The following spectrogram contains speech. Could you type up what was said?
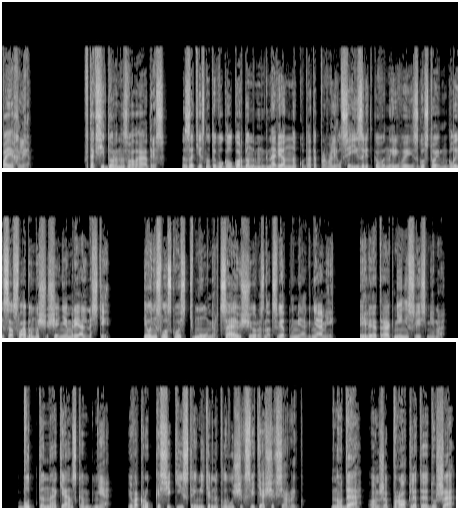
«Поехали!» В такси Дора назвала адрес. Затиснутый в угол Гордон мгновенно куда-то провалился, изредка выныривая из густой мглы со слабым ощущением реальности. Его несло сквозь тьму, мерцающую разноцветными огнями. Или это огни неслись мимо? Будто на океанском дне, и вокруг косяки стремительно плывущих светящихся рыб. Ну да, он же проклятая душа,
